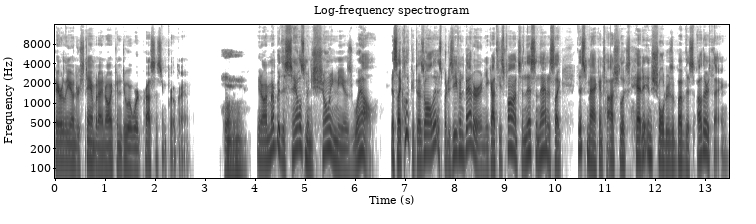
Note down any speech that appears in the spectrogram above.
barely understand, but I know I can do a word processing program? Yeah. You know, I remember the salesman showing me as well. It's like, look, it does all this, but it's even better. And you got these fonts and this and that. It's like, this Macintosh looks head and shoulders above this other thing.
